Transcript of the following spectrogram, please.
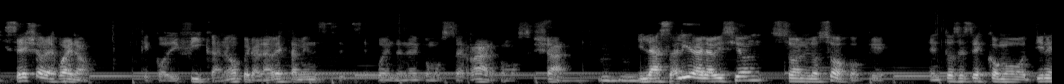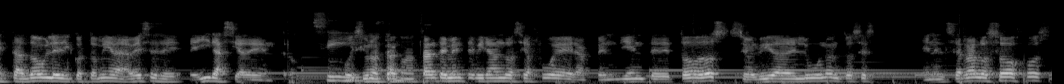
Y sello es, bueno, que codifica, ¿no? Pero a la vez también se, puede entender como cerrar, como sellar. Y la salida de la visión son los ojos, que entonces es como tiene esta doble dicotomía a veces de, ir hacia adentro. Porque si uno está constantemente mirando hacia afuera, pendiente de todos, se olvida del uno, entonces en el cerrar los ojos,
